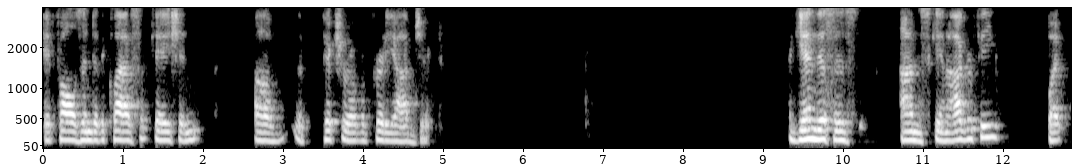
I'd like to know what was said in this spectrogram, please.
it falls into the classification of the picture of a pretty object. Again, this is on the scanography, but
